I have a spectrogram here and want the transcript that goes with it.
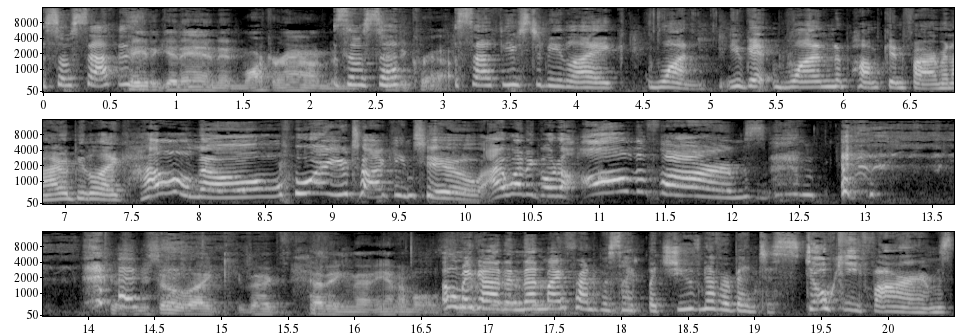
So Seth is pay to get in and walk around and So Seth, crap. Seth used to be like one. You get one pumpkin farm, and I would be like, "Hell no! Who are you talking to? I want to go to all the farms." So like the petting the animals. Oh my god! And then my friend was like, "But you've never been to Stokey Farms,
